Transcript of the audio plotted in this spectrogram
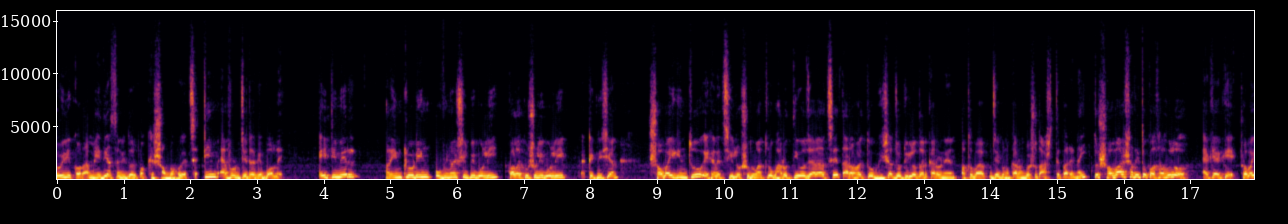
তৈরি করা মেহেদি হাসান হৃদয়ের পক্ষে সম্ভব হয়েছে। টিম এফোর্ট যেটাকে বলে এই টিমের মানে ইনক্লুডিং অভিনয় শিল্পী বলি, কলাকুশলী বলি টেকনিশিয়ান সবাই কিন্তু এখানে ছিল। শুধুমাত্র ভারতীয় যারা আছে, তারা হয়তো ভিসা জটিলতার কারণে অথবা যে কোনো কারণবশত আসতে পারে নাই। তো সবার সাথে তো কথা হলো, একে একে। সবাই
